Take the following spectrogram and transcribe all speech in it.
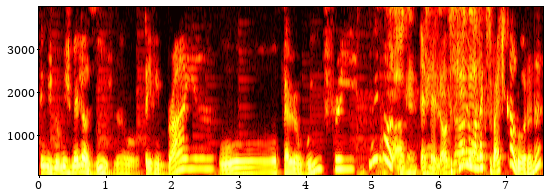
tem uns nomes melhorzinhos, né? O Taven Bryan, o Perry Winfrey. Joga. É melhor do que joga, o Alex Wright Calouro, né?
